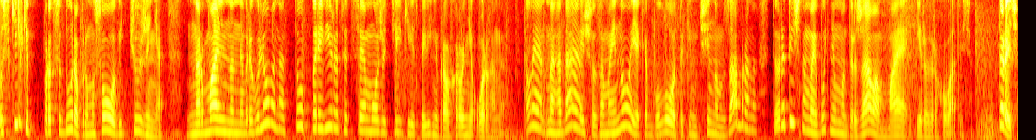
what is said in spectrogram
Оскільки процедура примусового відчуження нормально не врегульована, то перевірити це можуть тільки відповідні правоохоронні органи. Але нагадаю, що за майно, яке було таким чином забрано, теоретично в майбутньому держава має і розрахуватися. До речі,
